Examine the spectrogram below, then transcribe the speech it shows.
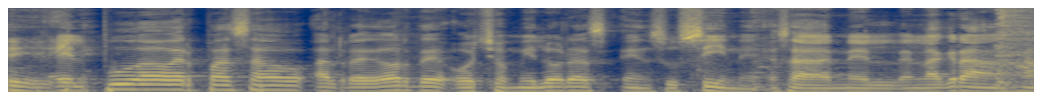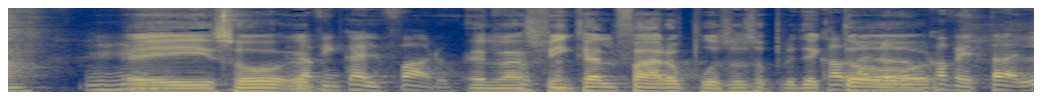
Él pudo haber pasado alrededor de 8000 horas en su cine, o sea, en, el, en la granja. E hizo. En la finca del Faro. En la finca del Faro puso su proyector. cafetal.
